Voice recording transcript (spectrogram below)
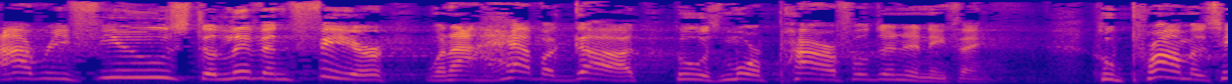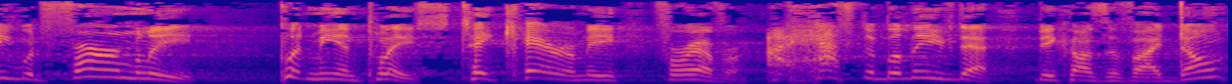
I refuse to live in fear when I have a God who is more powerful than anything, who promised he would firmly put me in place, take care of me forever. I have to believe that because if I don't,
